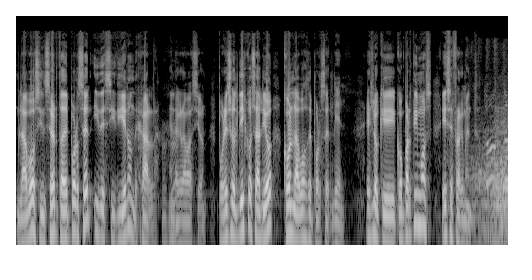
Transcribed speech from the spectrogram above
la voz inserta de Porcel, y decidieron dejarla en la grabación. Por eso el disco salió con la voz de Porcel. Bien. Es lo que compartimos ese fragmento.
